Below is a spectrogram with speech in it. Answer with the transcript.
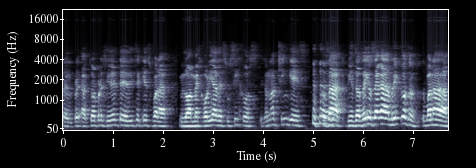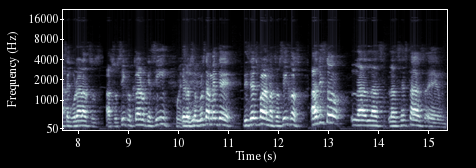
el actual presidente dice que es para la mejoría de sus hijos. Digo, no chingues. O sea, mientras ellos se hagan ricos, van a asegurar a sus, a sus hijos, claro que sí. Pues pero sí. supuestamente dice es para nuestros hijos. ¿Has visto la- las, las, estas, eh,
